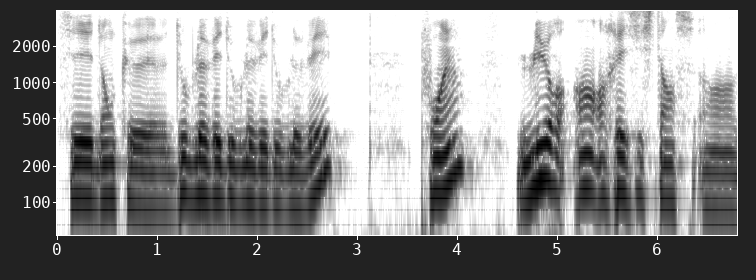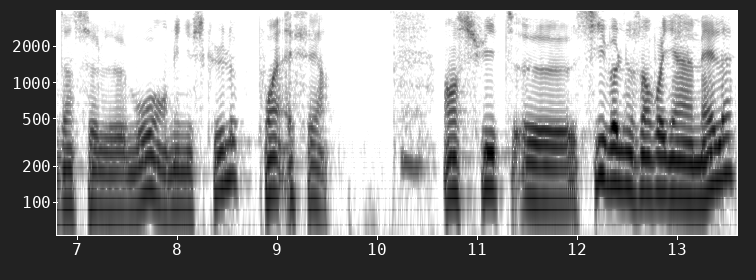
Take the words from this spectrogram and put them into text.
C'est donc euh, en résistance d'un seul mot, en minuscule, .fr. Ensuite, euh, s'ils veulent nous envoyer un mail,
